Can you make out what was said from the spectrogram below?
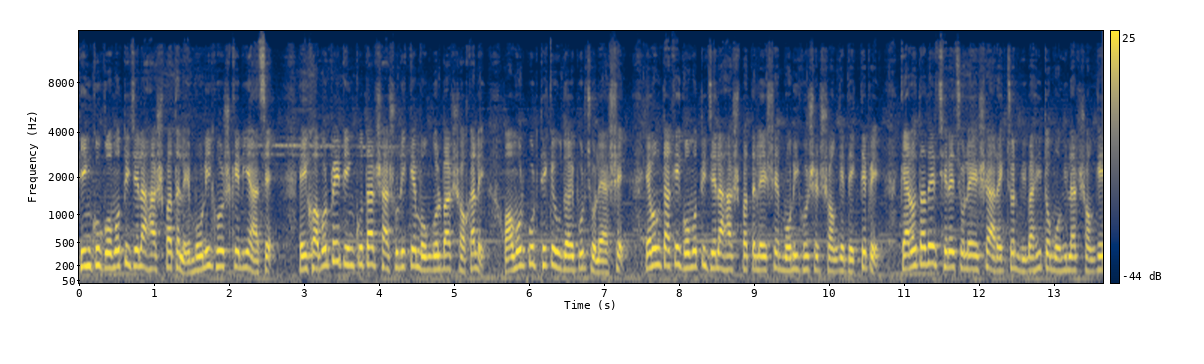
টিঙ্কু গোমতী জেলা হাসপাতালে মণি ঘোষকে নিয়ে আছে। এই খবর পেয়ে টিঙ্কু তার শাশুড়িকে মঙ্গলবার সকালে অমরপুর থেকে উদয়পুর চলে আসে এবং তাকে গোমতী জেলা হাসপাতালে এসে মণি ঘোষের সঙ্গে দেখতে পেয়ে কেন তাদের ছেড়ে চলে এসে আরেকজন বিবাহিত মহিলার সঙ্গে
